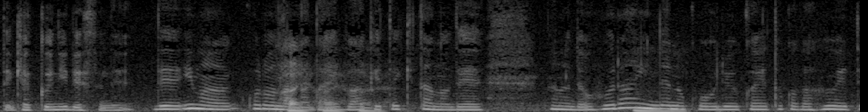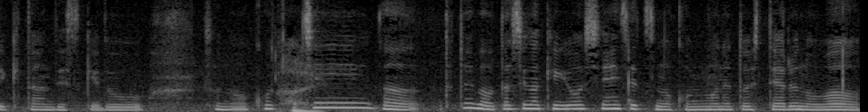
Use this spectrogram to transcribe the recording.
て逆にですね。で今コロナがだいぶ明けてきたので、なのでオフラインでの交流会とかが増えてきたんですけど、そのこっちが、例えば私が企業支援施設のコミモネとしてやるのは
